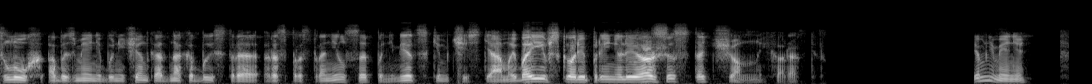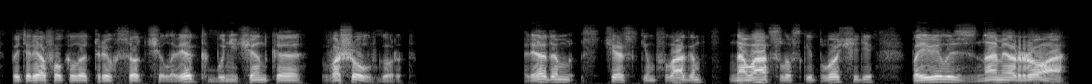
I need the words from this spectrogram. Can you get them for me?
Слух об измене Буниченко, однако, быстро распространился по немецким частям, и бои вскоре приняли ожесточенный характер. Тем не менее, потеряв около 300 человек, Буниченко вошел в город. Рядом с чешским флагом на Вацлавской площади появилось знамя РОА.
